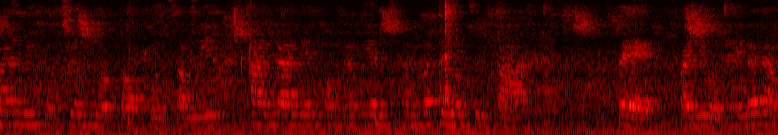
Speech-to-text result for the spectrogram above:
บ้านมีผลเชิงบวกต่อผลสำลิดทางการเรียนของนักเรียนชั้นมัธยมศึกษา แต่ประโยชน์ในระดับ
